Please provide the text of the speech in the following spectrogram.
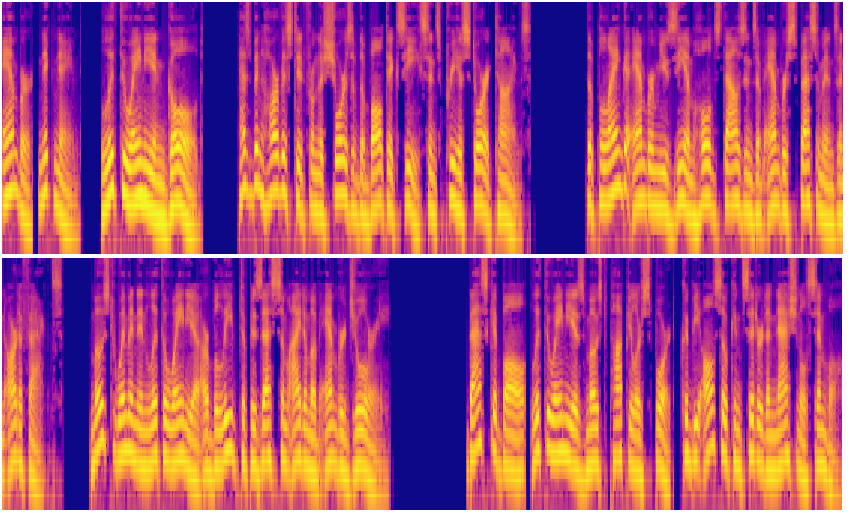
Amber, nicknamed Lithuanian gold, has been harvested from the shores of the Baltic Sea since prehistoric times. The Palanga Amber Museum holds thousands of amber specimens and artifacts. Most women in Lithuania are believed to possess some item of amber jewelry. Basketball, Lithuania's most popular sport, could be also considered a national symbol.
